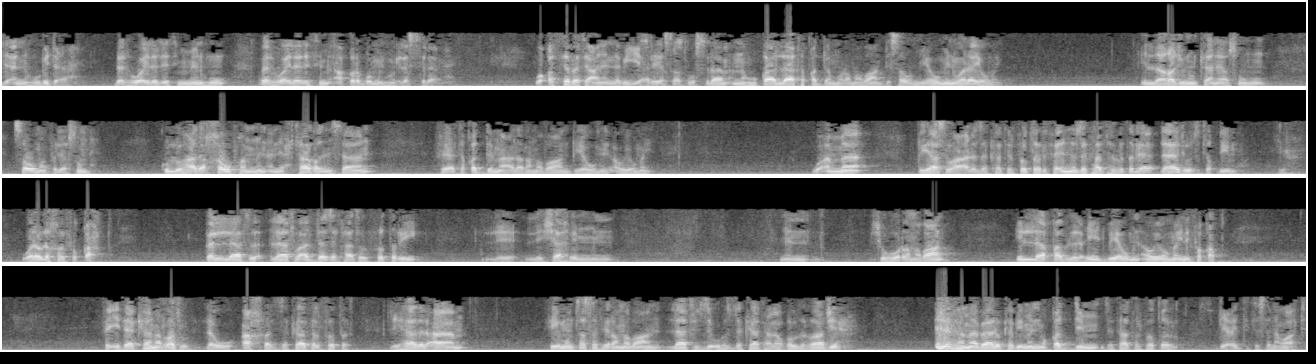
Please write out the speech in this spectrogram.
لأنه بدعة بل هو إلى الإثم منه بل هو إلى الإثم أقرب منه إلى السلامة وقد ثبت عن النبي عليه الصلاة والسلام أنه قال لا تقدم رمضان بصوم يوم ولا يومين إلا رجل كان يصوم صوما فليصمه. كل هذا خوفا من أن يحتاط الإنسان فيتقدم على رمضان بيوم أو يومين. وأما قياسها على زكاة الفطر فإن زكاة الفطر لا يجوز تقديمها. ولو لخوف القحط. بل لا لا تؤدى زكاة الفطر لشهر من من شهور رمضان إلا قبل العيد بيوم أو يومين فقط. فإذا كان الرجل لو أخرج زكاة الفطر لهذا العام في منتصف رمضان لا تجزئه الزكاة على قول الراجح فما بالك بمن يقدم زكاة الفطر لعدة سنوات؟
